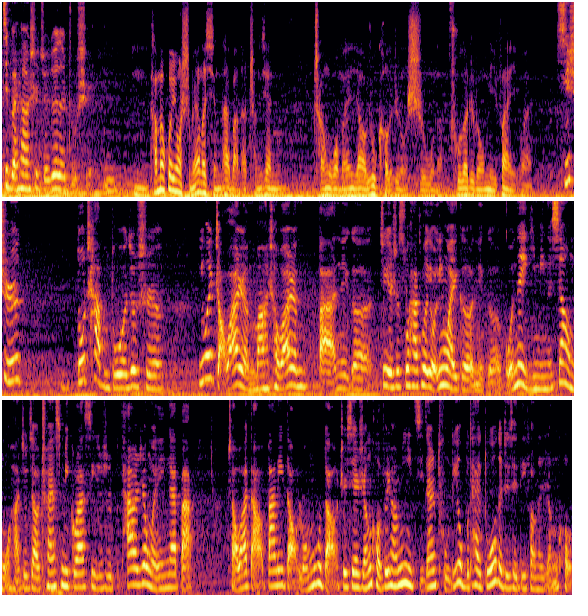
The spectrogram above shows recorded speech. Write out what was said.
基本上是绝对的主食。嗯。嗯，他们会用什么样的形态把它呈现成我们要入口的这种食物呢？除了这种米饭以外，其实都差不多，就是因为爪哇人嘛，爪哇人把那个这也是苏哈托有另外一个那个国内移民的项目哈，就叫 Transmigrasi，就是他认为应该把爪哇岛、巴厘岛、龙目岛这些人口非常密集，但是土地又不太多的这些地方的人口，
